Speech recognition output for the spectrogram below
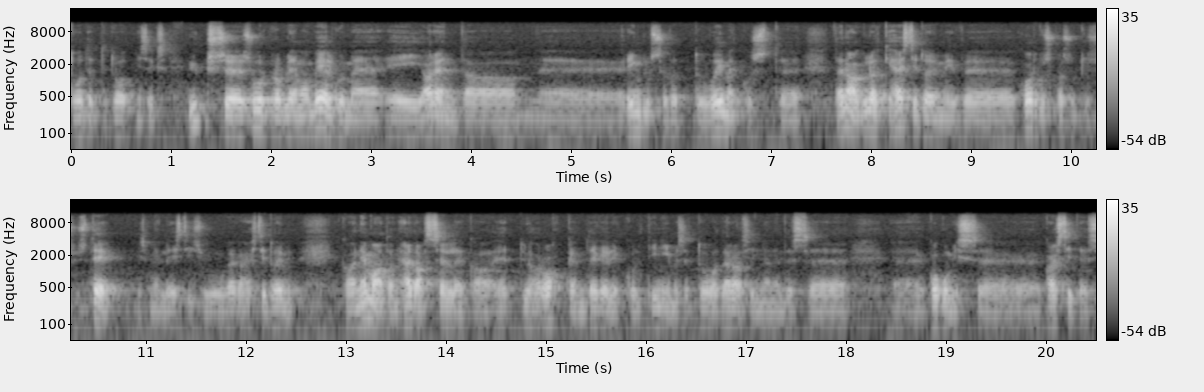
toodete tootmiseks. üks äh, suur probleem on veel, kui me ei arenda äh, ringlussevõtu võimekust. Äh, täna küllaltki hästi toimiv korduskasutussüsteem, mis meil Eestis ju väga hästi toimib. ka nemad on hädas sellega, et üha rohkem tegelikult inimesed toovad ära sinna nendesse kogumiskastides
